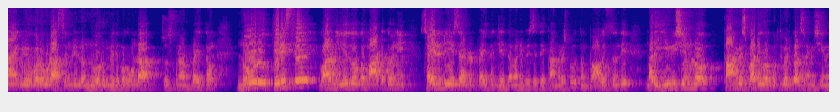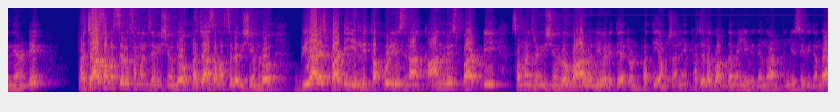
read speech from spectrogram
నాయకులు ఎవరు కూడా అసెంబ్లీలో నోరు మెదపకుండా చూసుకునే ప్రయత్నం. నోరు తెరిస్తే వాళ్ళని ఏదో ఒక మాటతోని సైలెంట్ చేసేటువంటి ప్రయత్నం చేద్దామని చెప్పేసి అయితే కాంగ్రెస్ ప్రభుత్వం భావిస్తుంది. మరి ఈ విషయంలో కాంగ్రెస్ పార్టీ కూడా గుర్తుపెట్టుకోవాల్సిన విషయం ఏంటి అంటే ప్రజా సమస్యలకు సంబంధించిన విషయంలో ప్రజా సమస్యల విషయంలో బీఆర్ఎస్ పార్టీ ఎన్ని తప్పులు చేసినా కాంగ్రెస్ పార్టీ సంబంధించిన విషయంలో వాళ్ళు లేవనెత్తేటువంటి ప్రతి అంశాన్ని ప్రజలకు అర్థమయ్యే విధంగా అర్థం చేసే విధంగా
